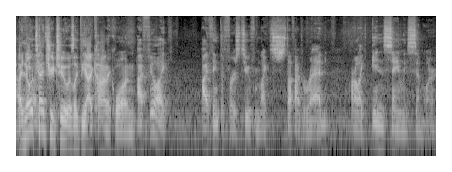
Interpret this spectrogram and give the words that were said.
I know like- Tenchu 2 is like the iconic one. I feel like I think the first two from like stuff I've read are like insanely similar.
